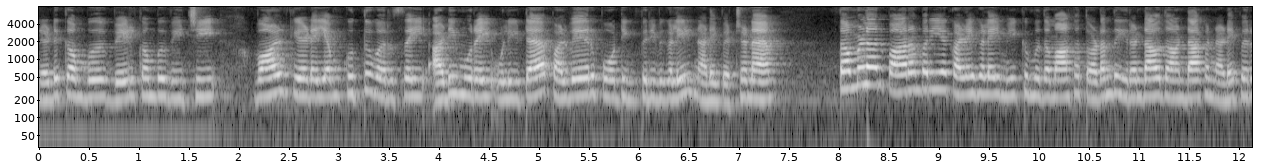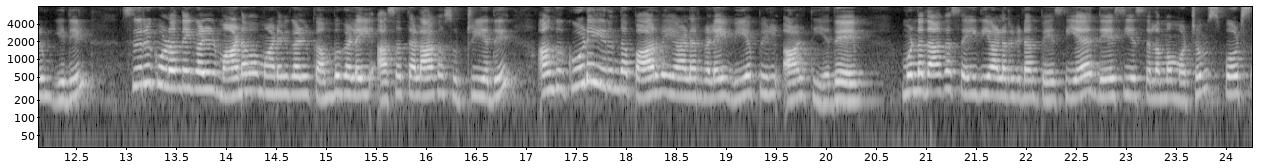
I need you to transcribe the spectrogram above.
நெடுக்கம்பு வேல்கம்பு வீச்சு வாழ்கேடயம் குத்துவரிசை அடிமுறை உள்ளிட்ட பல்வேறு போட்டி பிரிவுகளில் நடைபெற்றன. தமிழர் பாரம்பரிய கலைகளை மீட்கும் விதமாக தொடர்ந்து இரண்டாவது ஆண்டாக நடைபெறும் இதில் சிறு குழந்தைகள் மாணவ மாணவிகள் கம்புகளை அசத்தலாக சுற்றியது அங்கு கூடியிருந்த பார்வையாளர்களை வியப்பில் ஆழ்த்தியது. முன்னதாக செய்தியாளர்களிடம் பேசிய தேசிய சிலம்பம் மற்றும் ஸ்போர்ட்ஸ்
